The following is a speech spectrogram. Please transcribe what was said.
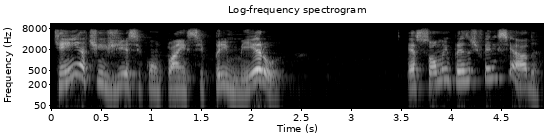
quem atingir esse compliance primeiro é só uma empresa diferenciada.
